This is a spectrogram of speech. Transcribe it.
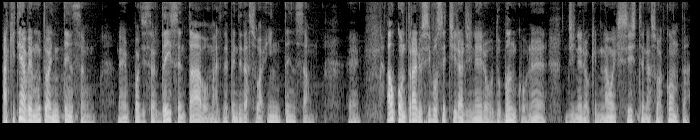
Aqui tem a ver muito a intenção. Né? Pode ser 10 centavos, mas depende da sua intenção. Né? Ao contrário, se você tirar dinheiro do banco, né, dinheiro que não existe na sua conta,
